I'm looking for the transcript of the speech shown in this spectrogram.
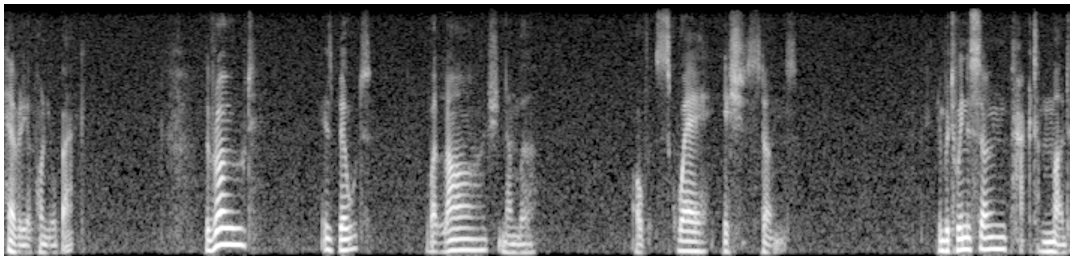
heavily upon your back. The road is built of a large number of square-ish stones. In between the stone packed mud,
